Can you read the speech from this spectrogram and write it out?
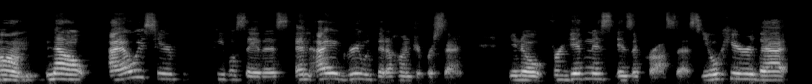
um now i always hear people say this, and I agree with it 100%. You know, forgiveness is a process. You'll hear that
